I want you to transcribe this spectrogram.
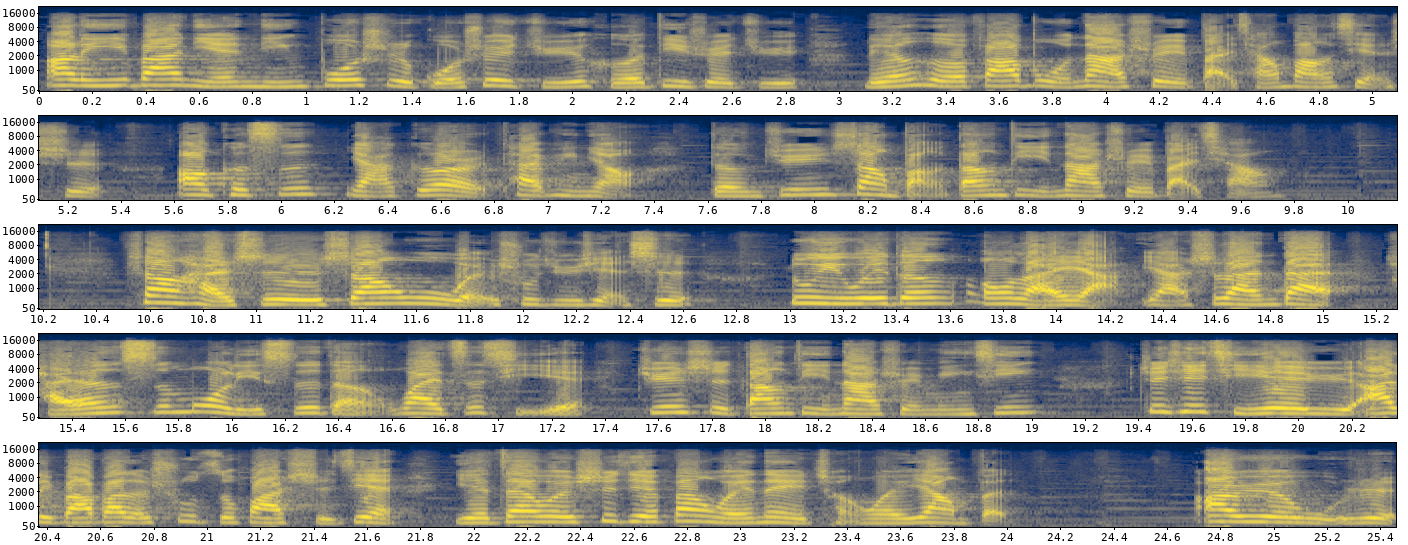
二零一八年，宁波市国税局和地税局联合发布纳税百强榜，显示奥克斯、雅戈尔、太平鸟等均上榜当地纳税百强。上海市商务委数据显示，路易威登、欧莱雅、雅诗兰黛、海恩斯莫里斯等外资企业均是当地纳税明星。这些企业与阿里巴巴的数字化实践，也在为世界范围内成为样本。二月五日，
